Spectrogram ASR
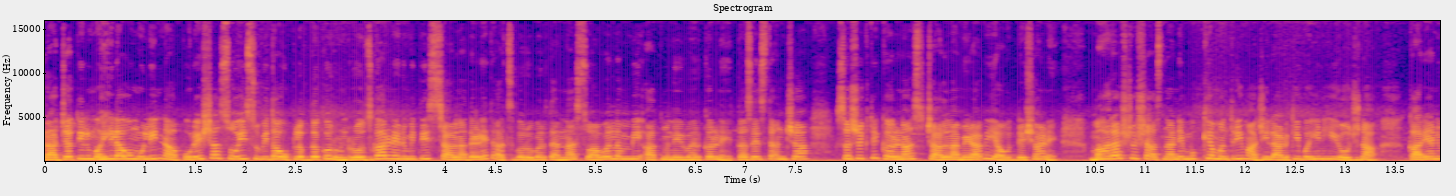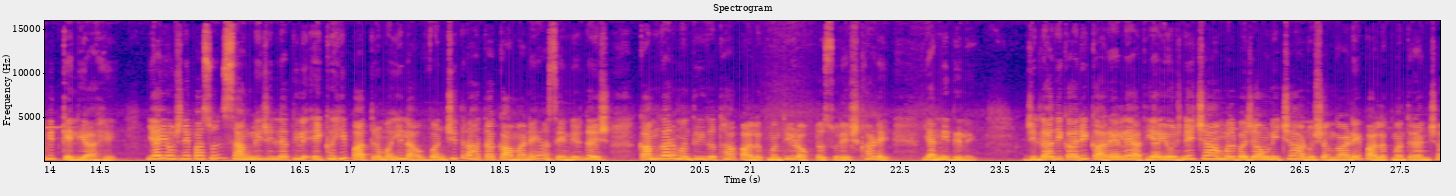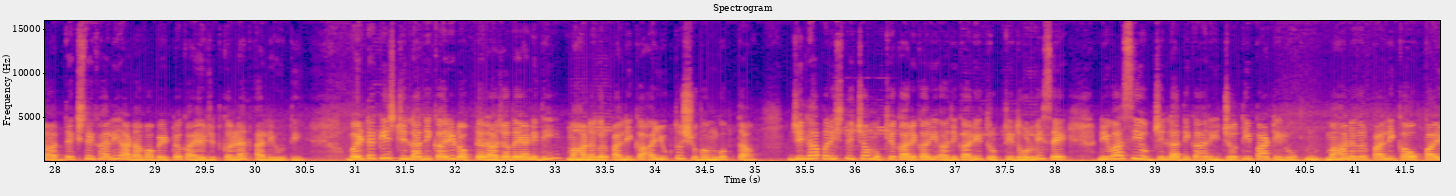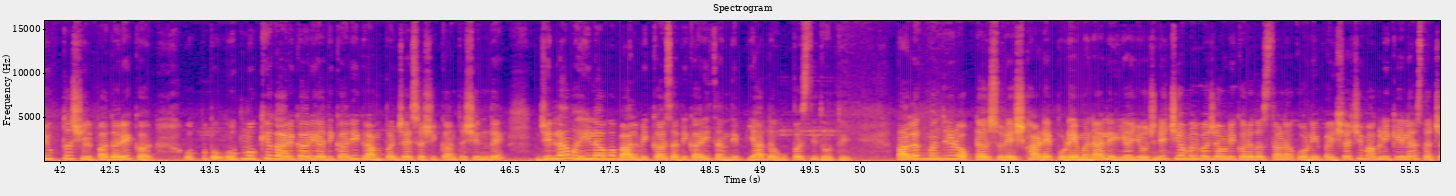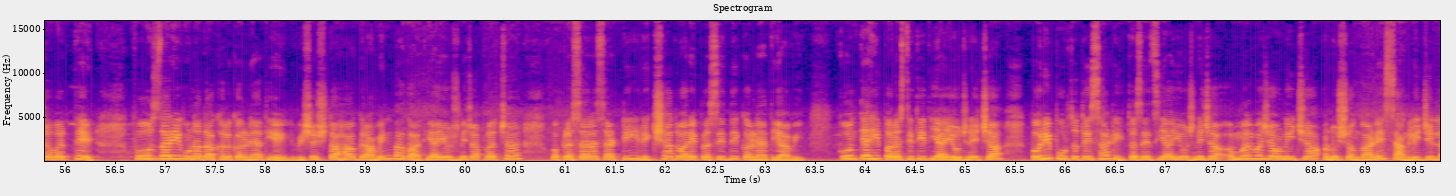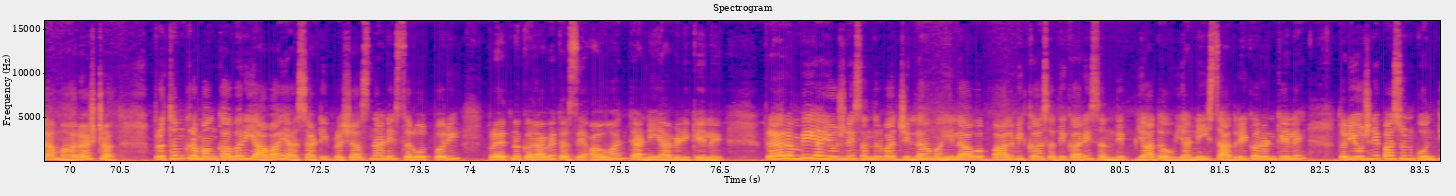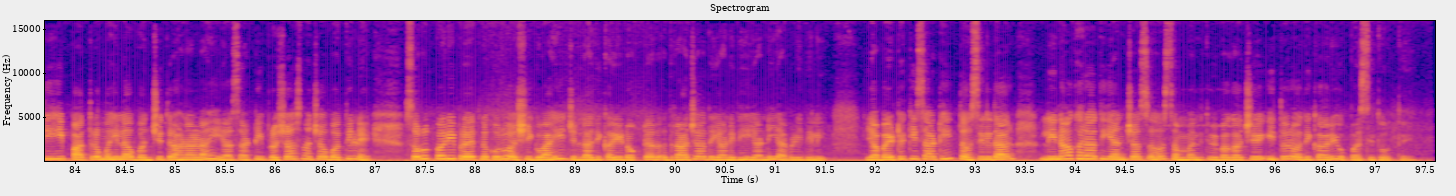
राज्यातील महिला व मुलींना पुरेशा सोयी सुविधा उपलब्ध करून रोजगार निर्मितीस चालना देणे त्याचबरोबर त्यांना स्वावलंबी आत्मनिर्भर करणे तसेच त्यांच्या सशक्तीकरणास चालना मिळावी या उद्देशाने महाराष्ट्र शासनाने मुख्यमंत्री माझी लाडकी बहीण ही योजना कार्यान्वित केली आहे. या योजनेपासून सांगली जिल्ह्यातील एकही पात्र महिला वंचित राहता कामा नये असे निर्देश कामगार मंत्री तथा पालकमंत्री डॉक्टर सुरेश खाडे यांनी दिले. जिल्हाधिकारी कार्यालयात या योजनेच्या अंमलबजावणीच्या अनुषंगाने पालकमंत्र्यांच्या अध्यक्षतेखाली आढावा बैठक आयोजित करण्यात आली होती. बैठकीस जिल्हाधिकारी डॉक्टर राजा दयानिधी महानगरपालिका आयुक्त शुभम गुप्ता जिल्हा परिषदेच्या मुख्य कार्यकारी अधिकारी तृप्ती धोडमिसे निवासी उपजिल्हाधिकारी ज्योती पाटील उप महानगरपालिका उपायुक्त शिल्पा दरेकर उप उपमुख्य कार्यकारी अधिकारी ग्रामपंचायत शशिकांत शिंदे जिल्हा महिला व बाल विकास अधिकारी संदीप यादव उपस्थित होते. पालकमंत्री डॉक्टर सुरेश खाडे पुढे म्हणाले या योजनेची अंमलबजावणी करत असताना कोणी पैशाची मागणी केल्यास त्याच्यावर थेट फौजदारी गुन्हा दाखल करण्यात येईल. विशेषतः ग्रामीण भागात या योजनेच्या प्रचार व प्रसारासाठी रिक्षाद्वारे प्रसिद्धी करण्यात यावी. कोणत्याही परिस्थितीत या योजनेच्या परिपूर्ततेसाठी तसेच या योजनेच्या अंमलबजावणीच्या अनुषंगाने सांगली जिल्हा महाराष्ट्रात प्रथम क्रमांकावर यावा यासाठी प्रशासनाने सर्वोत्परी प्रयत्न करावेत असे आवाहन त्यांनी यावेळी केले. प्रारंभी या योजनेसंदर्भात जिल्हा महिला व बाल विकास अधिकारी अधिकारी संदीप यादव यांनी सादरीकरण केले तर योजनेपासून कोणतीही पात्र महिला वंचित राहणार नाही यासाठी प्रशासनाच्या वतीने सर्वोत्परी प्रयत्न करू अशी ग्वाही जिल्हाधिकारी डॉक्टर राजा दयानिधी यांनी यावेळी दिली. या बैठकीसाठी तहसीलदार लीना खरात यांच्यासह संबंधित विभागाचे इतर अधिकारी उपस्थित होते.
